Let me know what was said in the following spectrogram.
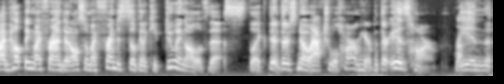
I'm helping my friend, and also my friend is still going to keep doing all of this. Like, there, there's no actual harm here, but there is harm Right. in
